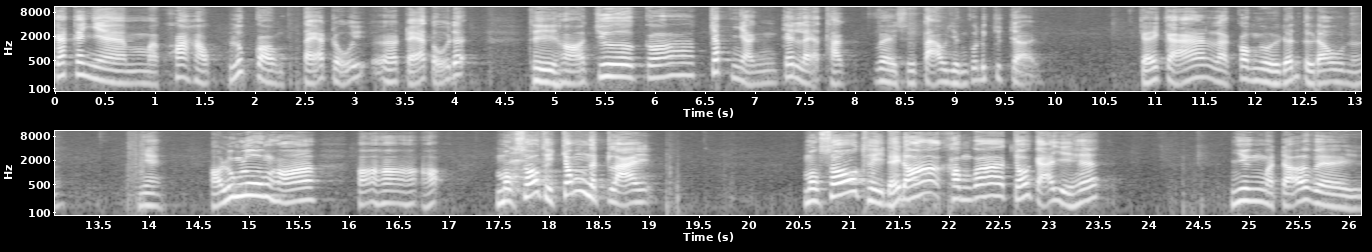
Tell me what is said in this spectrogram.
các cái nhà mà khoa học lúc còn trẻ tuổi ờ, trẻ tuổi đó, thì họ chưa có chấp nhận cái lẽ thật về sự tạo dựng của Đức Chúa Trời. Kể cả là con người đến từ đâu nữa. Nha. Họ luôn luôn họ họ họ họ, một số thì chống nghịch lại, một số thì để đó không có chối cãi gì hết nhưng mà trở về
